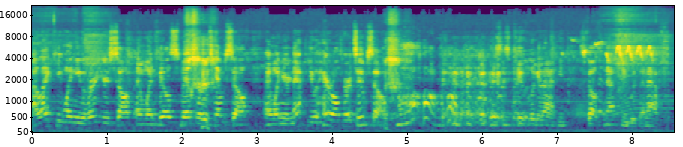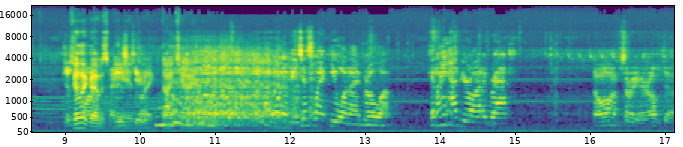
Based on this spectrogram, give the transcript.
I like you when you hurt yourself and when Bill Smith hurts himself and when your nephew Harold hurts himself. this is cute. Look at that. He spelled nephew with an F. I feel like that was me in like 1990. I want to be just like you when I grow up. Can I have your autograph? Oh, I'm sorry, Harold. Uh,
